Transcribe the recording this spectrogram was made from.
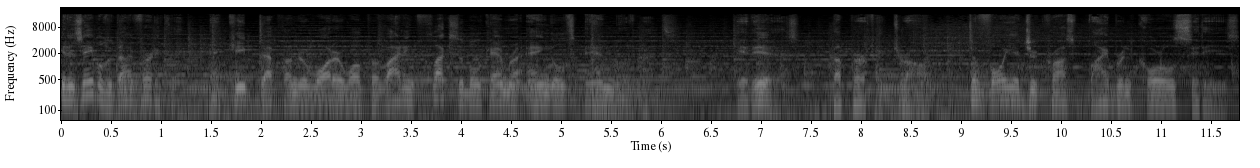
It is able to dive vertically and keep depth underwater while providing flexible camera angles and movements. It is the perfect drone to voyage across vibrant coral cities,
